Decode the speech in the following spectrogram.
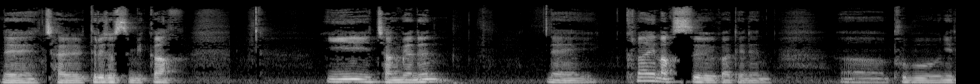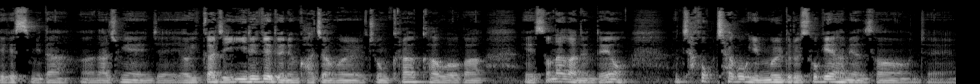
네, 잘 들으셨습니까? 이 장면은 네, 클라이막스가 되는 어, 부분이 되겠습니다. 어, 나중에 이제 여기까지 이르게 되는 과정을 존 크라카우어가 예, 써나가는데요. 차곡차곡 인물들을 소개하면서 이제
